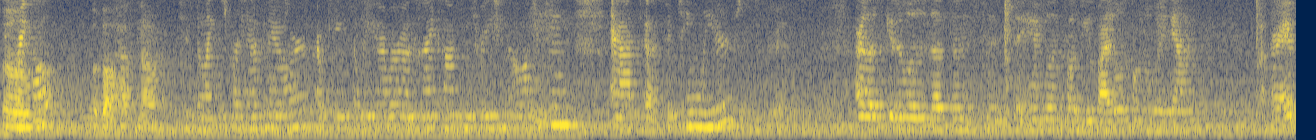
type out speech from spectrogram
Before you Um. About half an hour. She's been like this for half an hour, okay, so we have her on high concentration oxygen at, uh, fifteen liters. Alright, let's get her loaded up and send the ambulance. I'll do vitals on the way down. Alright?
